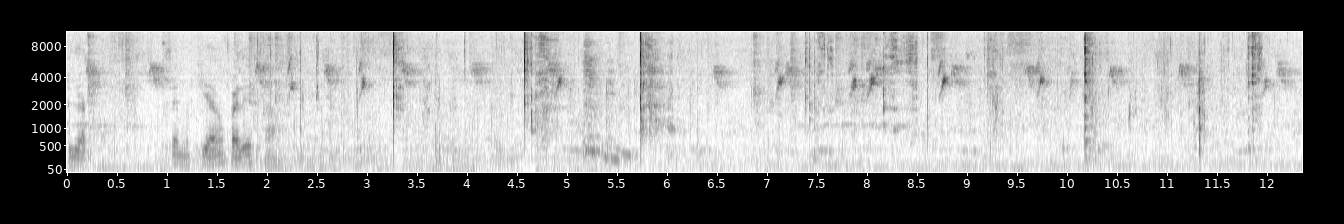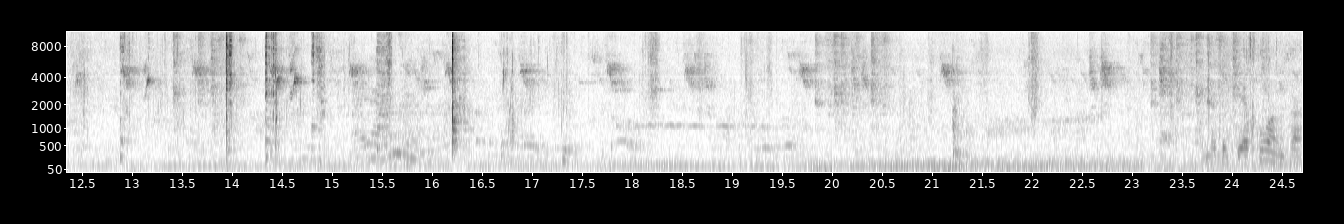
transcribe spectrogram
เดือดใส่มะเขือลงไปเลยค่ะอันนี้เป็นเจี๊ยบพ่วงค่ะ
